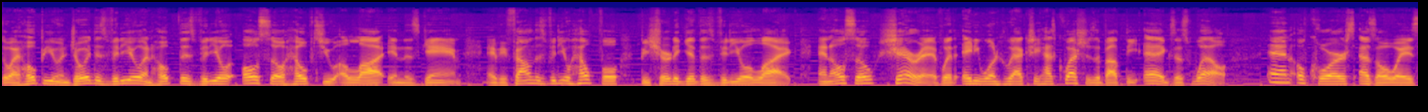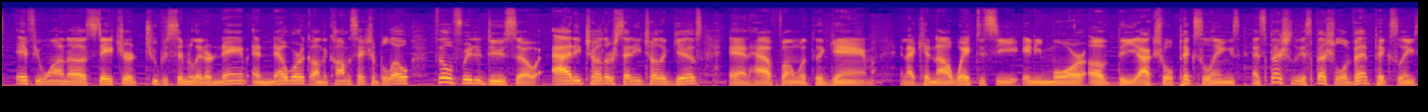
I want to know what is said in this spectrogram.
So I hope you enjoyed this video and hope this video also helped you a lot in this game. And if you found this video helpful, be sure to give this video a like. And also share it with anyone who actually has questions about the eggs as well. And of course, as always, if you want to state your Tuber Simulator name and network on the comment section below, feel free to do so. Add each other, send each other gifts, and have fun with the game and I cannot wait to see any more of the actual pixelings, especially the special event pixelings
